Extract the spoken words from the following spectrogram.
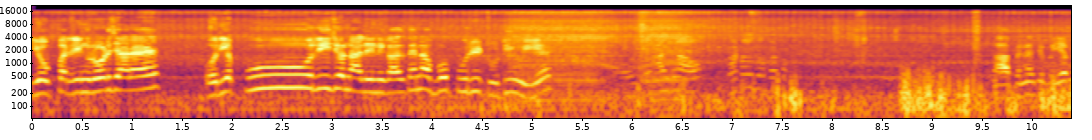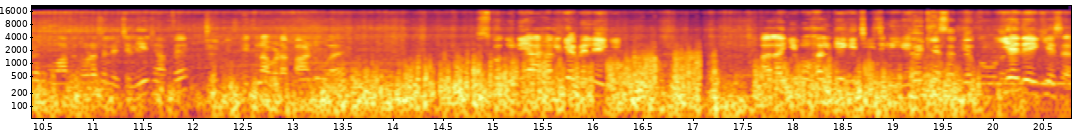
ये ऊपर रिंग रोड जा रहा है और ये पूरी जो नाली निकालते हैं ना वो पूरी टूटी हुई है। आप है ना जो भैया मेरे को वहाँ पे थोड़ा सा ले चलिए जहाँ पे इतना बड़ा कांड हुआ है। इसको दुनिया हल्के में लेगी। हालाँकि वो हल्के की चीज़ नहीं है। देखिए सर ये ये देखिए सर।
